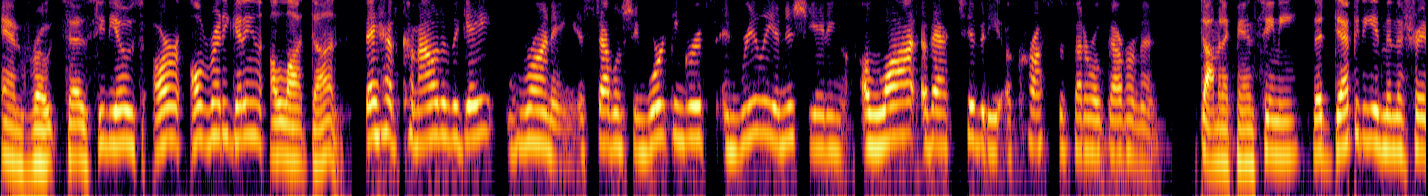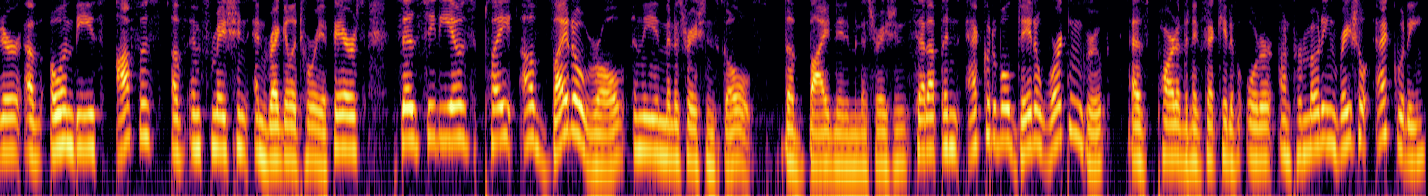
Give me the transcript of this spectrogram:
And Roat says CDOs are already getting a lot done they have come out of the gate running, establishing working groups, and really initiating a lot of activity across the federal government. Dominic Mancini, the Deputy Administrator of OMB's Office of Information and Regulatory Affairs, says CDOs play a vital role in the administration's goals. The Biden administration set up an equitable data working group as part of an executive order on promoting racial equity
